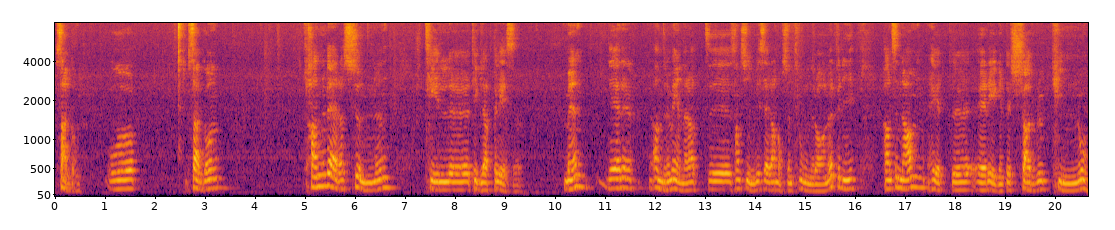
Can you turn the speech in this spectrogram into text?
Sargon. Och Sargon kan vara sonen till eh, Tiglat Peleser. Men det är, eh, andra menar att eh, sannolikt är han också en tronraner för hans namn heter, är egentligen Charukino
